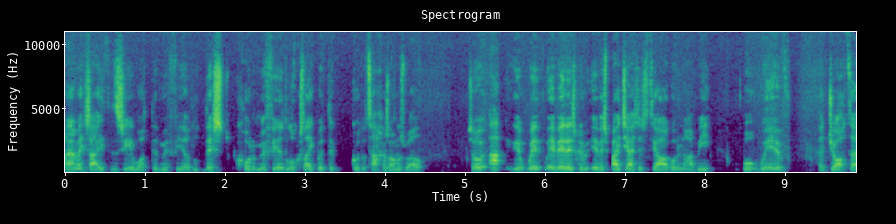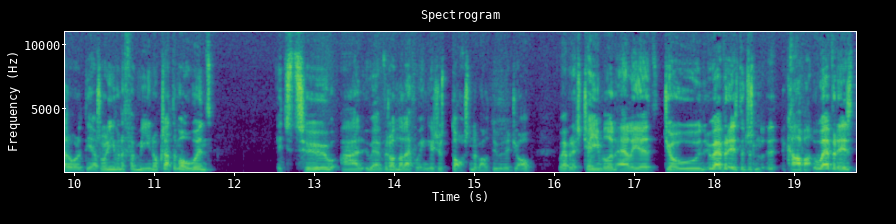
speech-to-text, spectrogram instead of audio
I am excited to see what the midfield, this current midfield looks like with the good attackers on as well. So uh, if, if it is, if it's by chance it's Thiago Naby, but with a Jota or a Diaz or even a Firmino, because at the moment it's two and whoever's on the left wing is just dossing about doing a job. Whether it's Chamberlain, Elliott, Jones, whoever it is, they're just uh, Carvalho, whoever it is.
